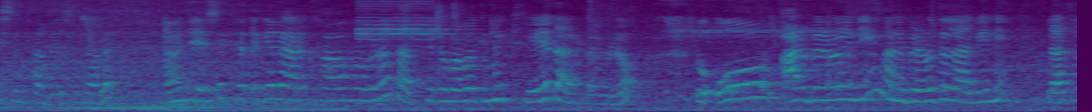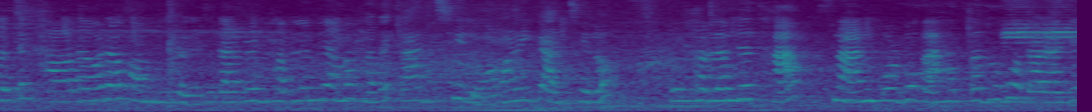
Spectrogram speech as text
এসে খাবে এসে খাবে। আমি যে এসে খেতে গেলে আর খাওয়া হবে না, তার থেকে বাবা তুমি খেয়ে তারপরে বেরো। তো ও আর বেরোয়নি মানে বেরোতে লাগেনি। প্লাস হচ্ছে খাওয়া দাওয়াটাও কমপ্লিট হয়ে গেছে। তারপরে ভাবলাম যে আমার হাতে কাজ ছিল, আমারই কাজ ছিল। তো ভাবলাম যে থাক, স্নান করব, গা হাত পা ধুবো, তার আগে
